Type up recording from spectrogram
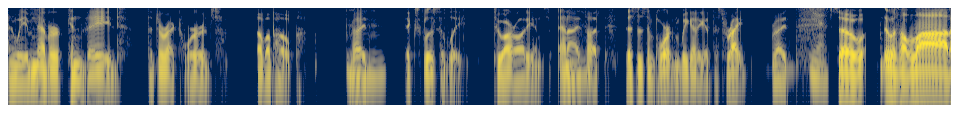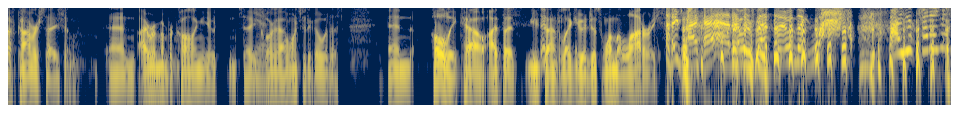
And we have never conveyed the direct words of a pope right. Mhm. exclusively to our audience. And I Mhm. thought, this is important. We got to get this right. Right. Yes. So there was a lot of conversation. And I remember calling you and saying, Yes. Gloria, I want you to go with us. And holy cow, I thought you sounded like you had just won the lottery. I, I had. I was, I was like, "Wow, are you kidding me?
